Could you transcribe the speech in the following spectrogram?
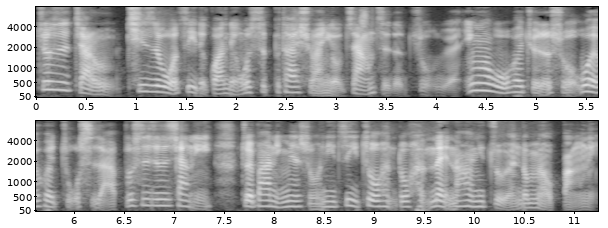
就是，假如其实我自己的观点，我是不太喜欢有这样子的组员，因为我会觉得说，我也会做事啊，不是就是像你嘴巴里面说你自己做很多很累，然后你组员都没有帮你。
